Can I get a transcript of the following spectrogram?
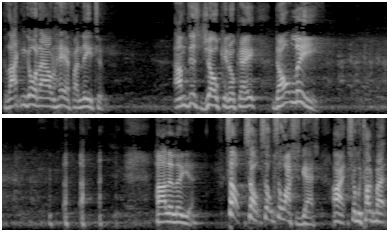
because I can go an hour and a half if I need to. I'm just joking, okay? Don't leave. Hallelujah. So, so, so, so watch this, guys. All right, so we talked about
